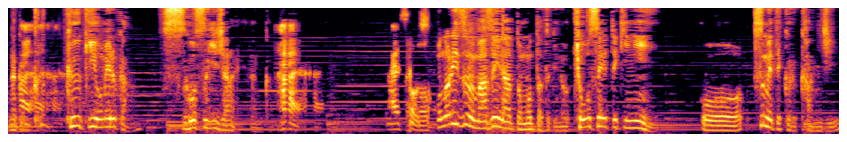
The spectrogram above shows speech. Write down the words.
なんか、はいはいはい。空気読める感すごすぎじゃない？なんか。はいはい。はい、そうですあの。このリズムまずいなと思った時の強制的に、こう、詰めてくる感じ。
